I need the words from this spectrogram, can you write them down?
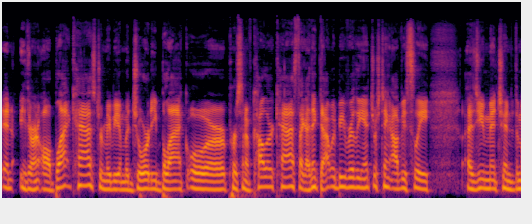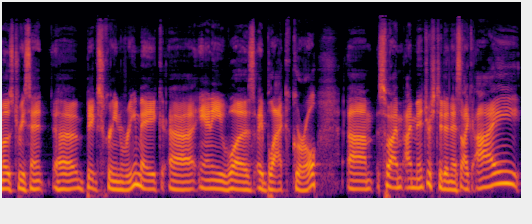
an either an all black cast or maybe a majority black or person of color cast. Like I think that would be really interesting. Obviously, as you mentioned, the most recent uh, big screen remake, uh, Annie was a black girl. Um, so I'm I'm interested in this. Like I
